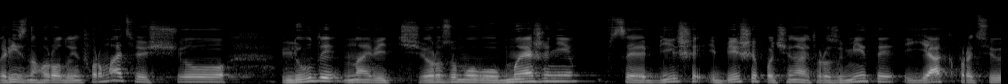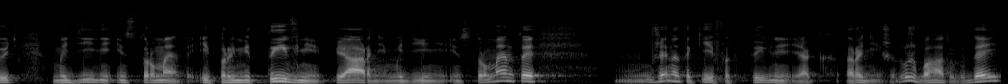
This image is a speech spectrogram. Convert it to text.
різного роду інформацією, що люди, навіть розумово обмежені, все більше і більше починають розуміти, як працюють медійні інструменти. І примітивні піарні медійні інструменти вже не такі ефективні, як раніше. Дуже багато людей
